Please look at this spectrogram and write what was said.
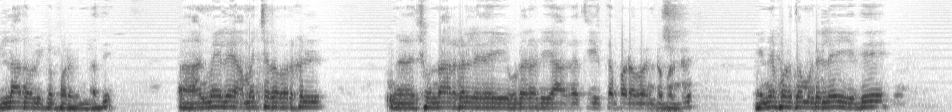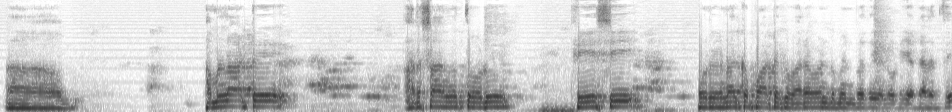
இல்லாத ஒழிக்கப்படுகின்றது. அண்மையிலே அமைச்சர் அவர்கள் சொன்னார்கள் இதை உடனடியாக தீர்க்கப்பட வேண்டும் என்று. என்னை பொறுத்த மட்டிலே இது தமிழ்நாட்டு அரசாங்கத்தோடு பேசி ஒரு இணக்கப்பாட்டுக்கு வர வேண்டும் என்பது என்னுடைய கருத்து.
